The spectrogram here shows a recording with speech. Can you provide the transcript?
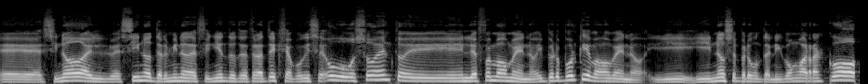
eh, si no el vecino termina definiendo tu estrategia porque dice, uh, usó esto y le fue más o menos. ¿Y pero por qué más o menos? Y, no se pregunta ni cómo arrancó,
